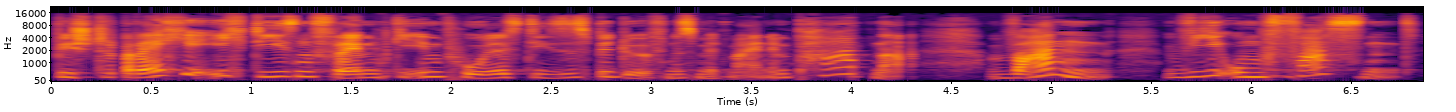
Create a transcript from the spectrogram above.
bespreche ich diesen Fremdgeimpuls, dieses Bedürfnis mit meinem Partner? Wann? Wie umfassend?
